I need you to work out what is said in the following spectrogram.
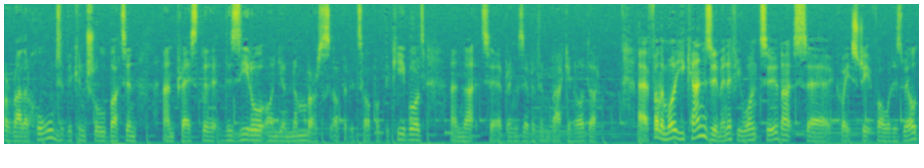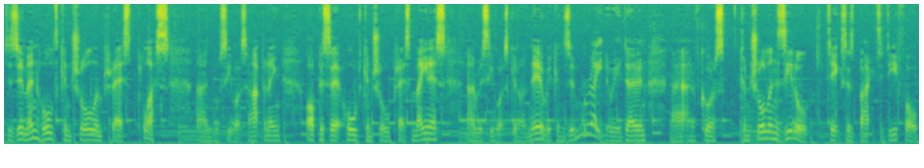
or rather hold the control button and press the, the zero on your numbers up at the top of the keyboard, and that uh, brings everything back in order. Uh, furthermore, you can zoom in if you want to, that's uh, quite straightforward as well. To zoom in, hold Control and press plus, and we'll see what's happening. Opposite, hold Control, press minus, and we see what's going on there. We can zoom right the way down, uh, and of course, Control and zero takes us back to default.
